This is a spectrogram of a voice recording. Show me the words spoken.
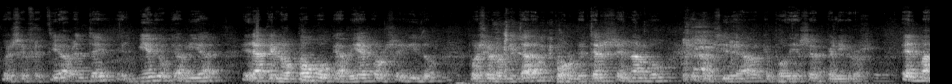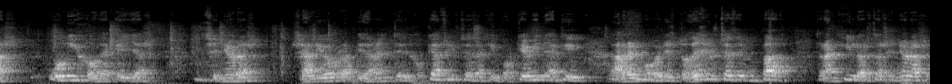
pues efectivamente el miedo que había era que lo poco que había conseguido pues se lo quitaran por meterse en algo que consideraba que podía ser peligroso. Es más, un hijo de aquellas señoras salió rápidamente y dijo, ¿qué hace usted aquí? ¿Por qué viene aquí a remover esto? Deje usted en paz, tranquilo, a esta señora se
